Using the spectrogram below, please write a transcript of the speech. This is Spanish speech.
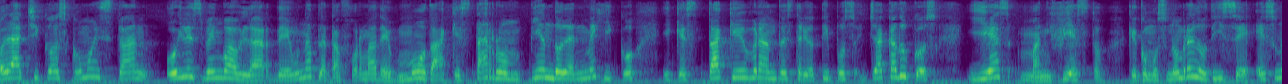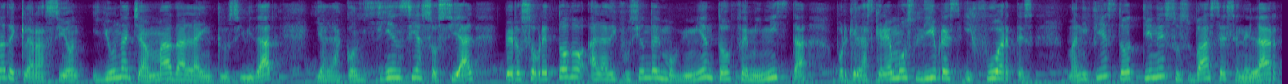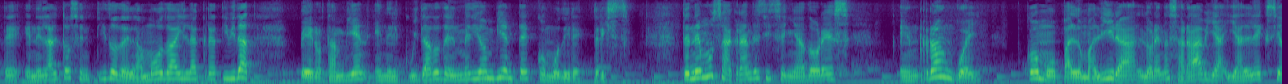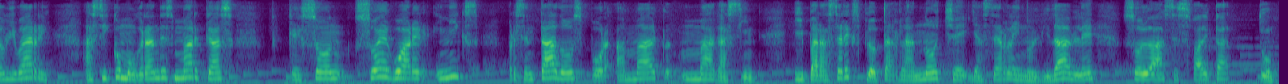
Hola chicos, ¿cómo están? Hoy les vengo a hablar de una plataforma de moda que está rompiéndola en México y que está quebrando estereotipos ya caducos y es Manifiesto, que como su nombre lo dice es una declaración y una llamada a la inclusividad y a la conciencia social, pero sobre todo a la difusión del movimiento feminista porque las queremos libres y fuertes. Manifiesto tiene sus bases en el arte, en el alto sentido de la moda y la creatividad, pero también en el cuidado del medio ambiente como directriz. Tenemos a grandes diseñadores en runway como Paloma Lira, Lorena Sarabia y Alexia Olivarri, así como grandes marcas que son Sweatwater y NYX, presentados por Amalk Magazine. Y para hacer explotar la noche y hacerla inolvidable, solo haces falta tú.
